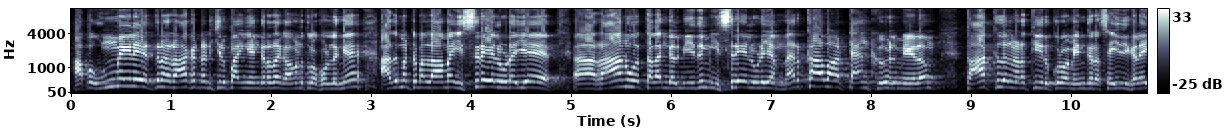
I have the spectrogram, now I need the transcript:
அப்போ உண்மையிலே எத்தனை ராக்கெட் அடிச்சிருப்பாங்கிறத கவனத்தில் கொள்ளுங்க. அது மட்டுமல்லாமல் இஸ்ரேலுடைய அஹ், ராணுவ தளங்கள் மீதும் இஸ்ரேலுடைய மெர்காவா டேங்குகள் மேலும் தாக்குதல் நடத்தி இருக்கிறோம் என்கிற செய்திகளை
